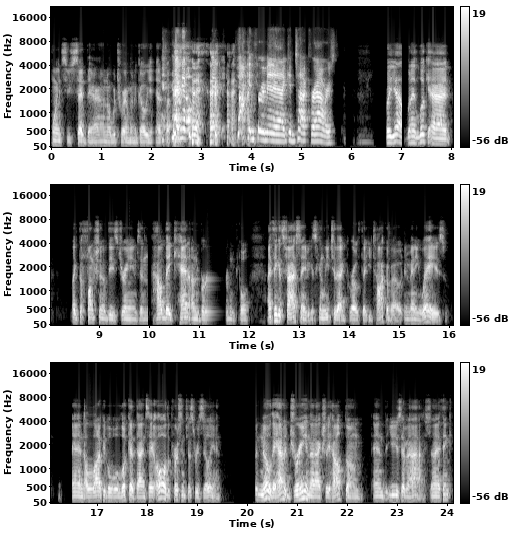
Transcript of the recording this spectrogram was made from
points you said there. I don't know which way I'm going to go yet, but I know. Talking for a minute, I can talk for hours. But yeah, when I look at like the function of these dreams and how they can unburden people, I think it's fascinating because it can lead to that growth that you talk about in many ways. And a lot of people will look at that and say, "Oh, the person's just resilient," but no, they had a dream that actually helped them, and you just haven't asked. And I think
